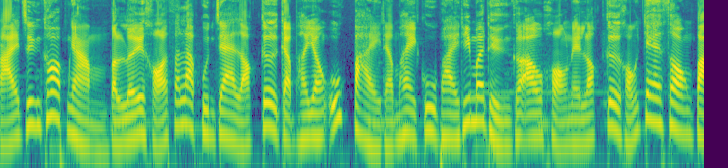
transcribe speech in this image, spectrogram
ร้ายจึงครอบงำก็เลยขอสลับกุญแจล็อกเกอร์กับฮยองอุกไปทำให้กู้ภัยที่มาถึงก็เอาของในล็อกเกอร์ของแจซองไป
